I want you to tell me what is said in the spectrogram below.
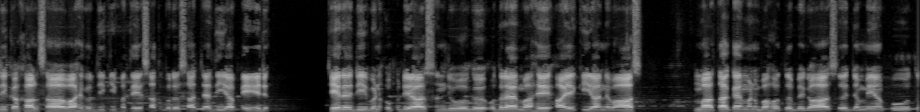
ਜੀ ਕਾ ਖਾਲਸਾ, ਵਾਹਿਗੁਰੂ ਜੀ ਕੀ ਫਤਿਹ। ਸਤਿਗੁਰ ਸਾਚੈ ਦੀਆ ਭੇਜ, ਚਿਰ ਜੀਵਨ ਉਪਜਿਆ ਸੰਜੋਗ, ਉਧਰੈ ਮਾਹੇ ਆਏ ਕੀਆ ਨਿਵਾਸ। ਮਾਤਾ ਕੈ ਮਨ ਬਹੁਤ ਬਿਗਾਸ, ਜੰਮਿਆ ਪੂਤ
